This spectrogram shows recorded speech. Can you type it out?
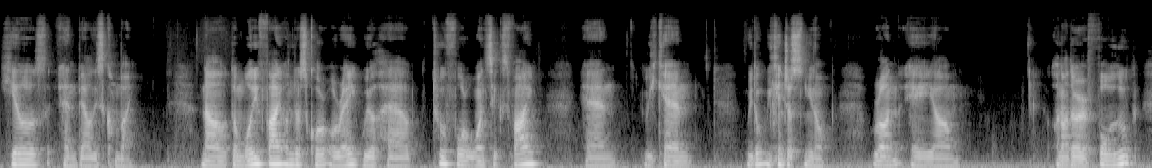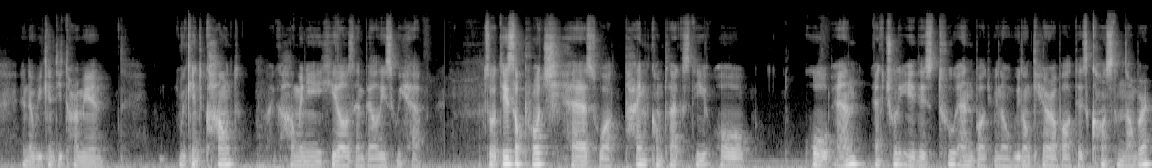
hills and bellies combined. Now the modify underscore array will have 2 4 1 6 5 and we can we don't we can just you know run a um, another for loop and then we can determine we can count like how many heels and bellies we have. So this approach has what? Time complexity of O of n. Actually it is 2n but you know we don't care about this constant number.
